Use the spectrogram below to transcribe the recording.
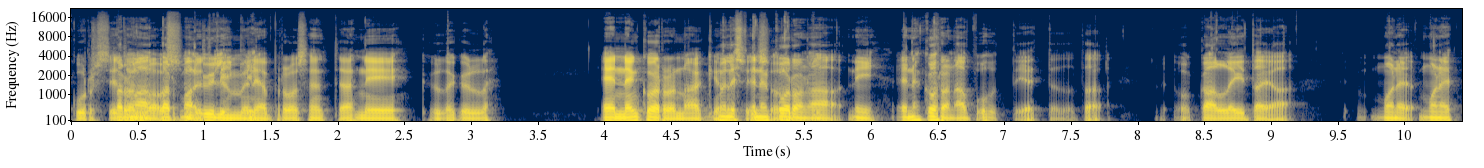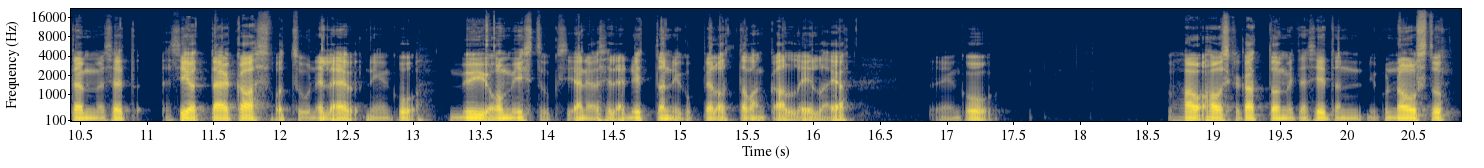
kurssit varmaan, on noussut nyt kymmeniä prosenttia. Niin, kyllä, kyllä. Ennen koronaakin. Mielestäni ennen, koronaa, niin, ennen koronaa puhuttiin, että tota, on kalliita ja monet, monet tämmöiset sijoittajakasvot suunnilleen niin kuin myy omistuksia, niin on sille, nyt on niin kuin pelottavan kalliilla ja niin kuin, hauska katsoa, miten siitä on niin kuin noustu,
